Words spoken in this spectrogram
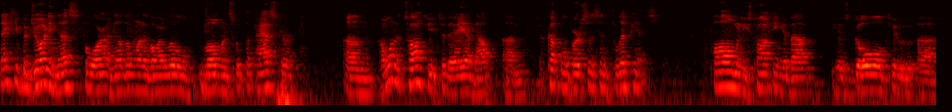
Thank you for joining us for another one of our little moments with the pastor. Um, I want to talk to you today about um, a couple verses in Philippians. Paul, when he's talking about his goal to uh,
